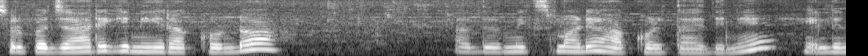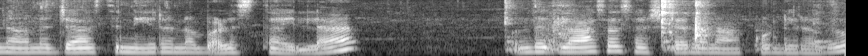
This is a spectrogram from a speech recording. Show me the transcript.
ಸ್ವಲ್ಪ ಜಾರಿಗೆ ನೀರು ಹಾಕ್ಕೊಂಡು ಅದು ಮಿಕ್ಸ್ ಮಾಡಿ ಹಾಕ್ಕೊಳ್ತಾ ಇದ್ದೀನಿ. ಇಲ್ಲಿ ನಾನು ಜಾಸ್ತಿ ನೀರನ್ನು ಬಳಸ್ತಾ ಇಲ್ಲ. ಒಂದು ಗ್ಲಾಸಸ್ ಅಷ್ಟೇ ನಾನು ಹಾಕ್ಕೊಂಡಿರೋದು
